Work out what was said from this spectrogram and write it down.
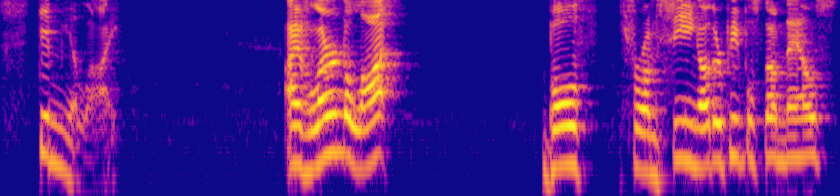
stimuli. I've learned a lot both from seeing other people's thumbnails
